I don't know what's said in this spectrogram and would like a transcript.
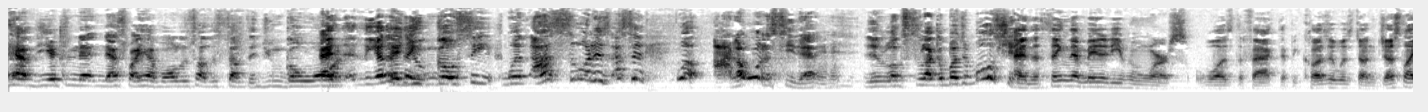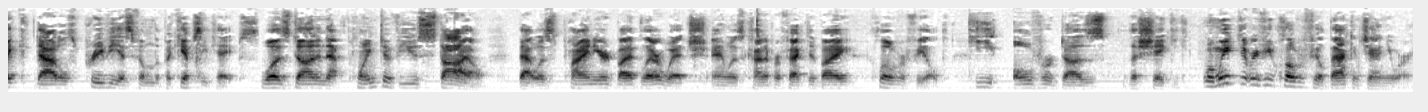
have the internet and that's why you have all this other stuff that you can go on. And the other and thing- you can go see. When I saw this, I said, well, I don't want to see that. It looks like a bunch of bullshit. Mm-hmm. And the thing that made it even worse was the fact that because it was done just like Dowdle's previous film, The Poughkeepsie Tapes, was done in that point of view style that was pioneered by Blair Witch and was kind of perfected by Cloverfield. He overdoes the shaky. When we did review Cloverfield back in January,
